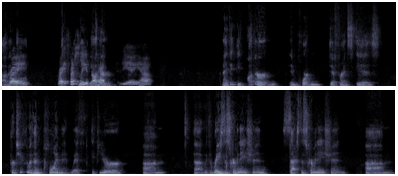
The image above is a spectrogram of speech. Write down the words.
of Right, right, especially if other, NDA, yeah. And I think the other important difference is, particularly with employment, with if you're um, uh, with race discrimination, sex discrimination, um,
